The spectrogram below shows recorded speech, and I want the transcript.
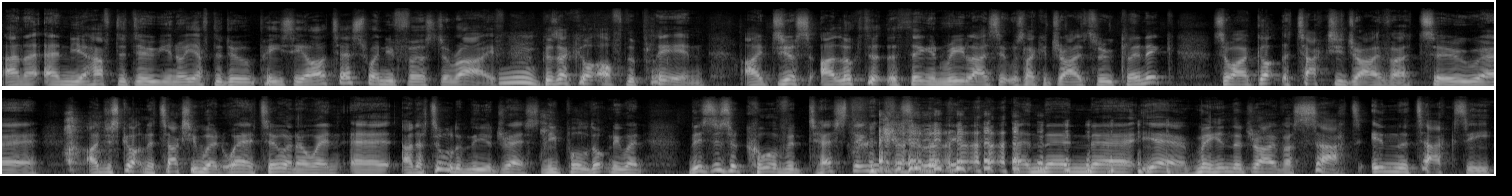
and and you have to do, you know, you have to do a PCR test when you first arrive. Because mm. I got off the plane, I just I looked at the thing and realised it was like a drive-through clinic. So I got the taxi driver to. Uh, I just got in a taxi, went where to, and I went uh, and I told him the address, and he pulled up and he went, "This is a COVID testing facility." and then uh, yeah, me and the driver sat in the taxi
